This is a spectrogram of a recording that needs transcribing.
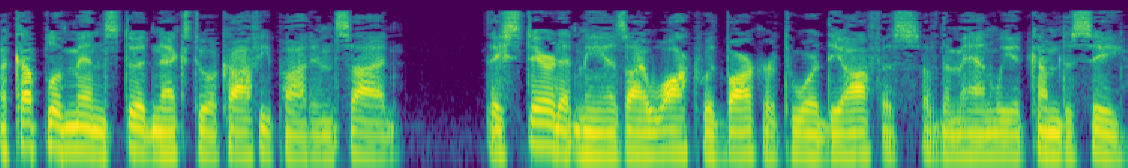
A couple of men stood next to a coffee pot inside. They stared at me as I walked with Barker toward the office of the man we had come to see.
